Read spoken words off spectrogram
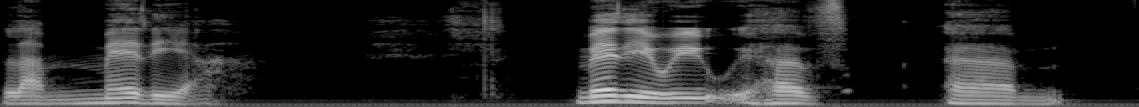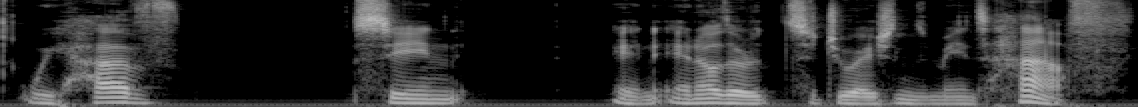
la media. Media we, we have um, we have seen in, in other situations means half.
